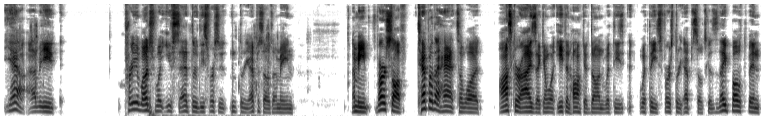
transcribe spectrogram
Yeah, I mean, pretty much what you said through these first three episodes. I mean, I mean, first off, tip of the hat to what Oscar Isaac and what Ethan Hawke have done with these with these first three episodes because they've both been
